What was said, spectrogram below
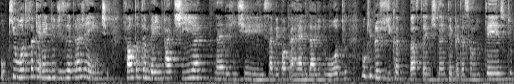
o que o outro está querendo dizer pra gente. Falta também empatia, né, da gente saber qual é a realidade do outro, o que prejudica bastante na interpretação do texto.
